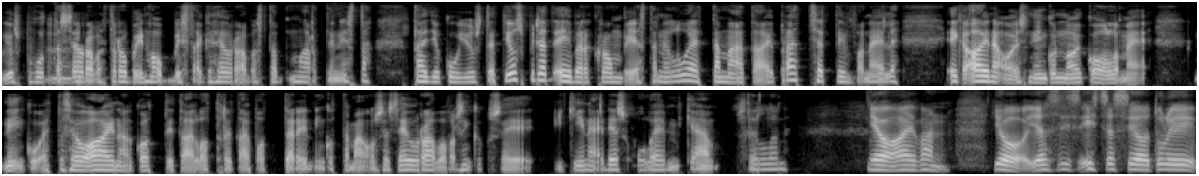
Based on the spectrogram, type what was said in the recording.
jos puhuttaisiin mm. seuraavasta Robin Hobbista eikä seuraavasta Martinista, tai joku just, että jos pidät Abercrombiesta, niin lue tämä tai Pratchettin faneille, eikä aina olisi niin noin kolme, niin kuin, että se on aina Kotti tai Lotri tai Potteri, niin kuin tämä on se seuraava, varsinkin kun se ei ikinä edes ole mikään sellainen. Joo, aivan. Joo, ja siis itse asiassa joo, tuli,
